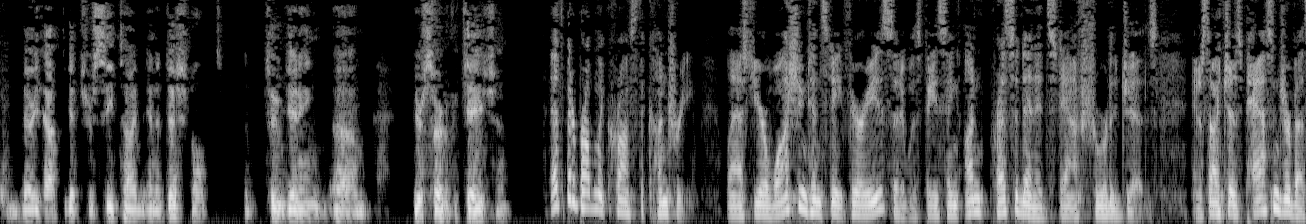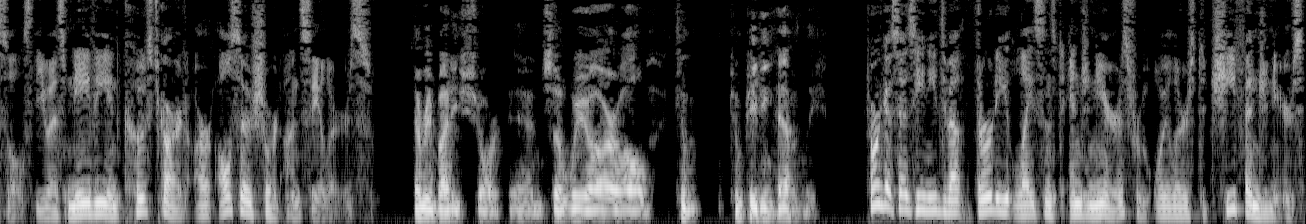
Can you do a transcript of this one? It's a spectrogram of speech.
there you have to get your sea time in additional to getting um, your certification. That's been a problem across the country. Last year, Washington State Ferries said it was facing unprecedented staff shortages. And it's not just passenger vessels. The U.S. Navy and Coast Guard are also short on sailors. Everybody's short, and so we are all com- competing heavily. Tornga says he needs about 30 licensed engineers from oilers to chief engineers.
